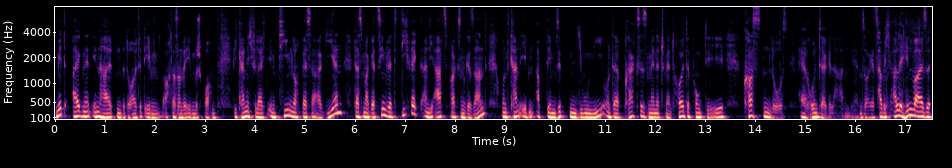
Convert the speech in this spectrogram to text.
mit eigenen Inhalten bedeutet eben, auch das haben wir eben besprochen, wie kann ich vielleicht im Team noch besser agieren. Das Magazin wird direkt an die Arztpraxen gesandt und kann eben ab dem 7. Juni unter praxismanagementheute.de kostenlos heruntergeladen werden. So, jetzt habe ich alle Hinweise,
